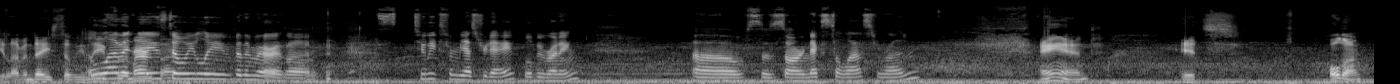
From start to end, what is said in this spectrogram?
11 days till we leave 11 for the days till we leave for the marathon. Two weeks from yesterday, we'll be running. Uh, so this is our next to last run. And it's, hold on.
